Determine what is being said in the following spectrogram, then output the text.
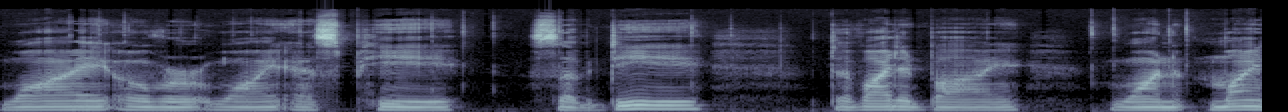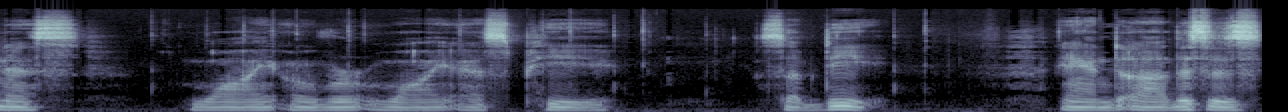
y over ysp sub d divided by 1 minus y over ysp sub d. And uh, this is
